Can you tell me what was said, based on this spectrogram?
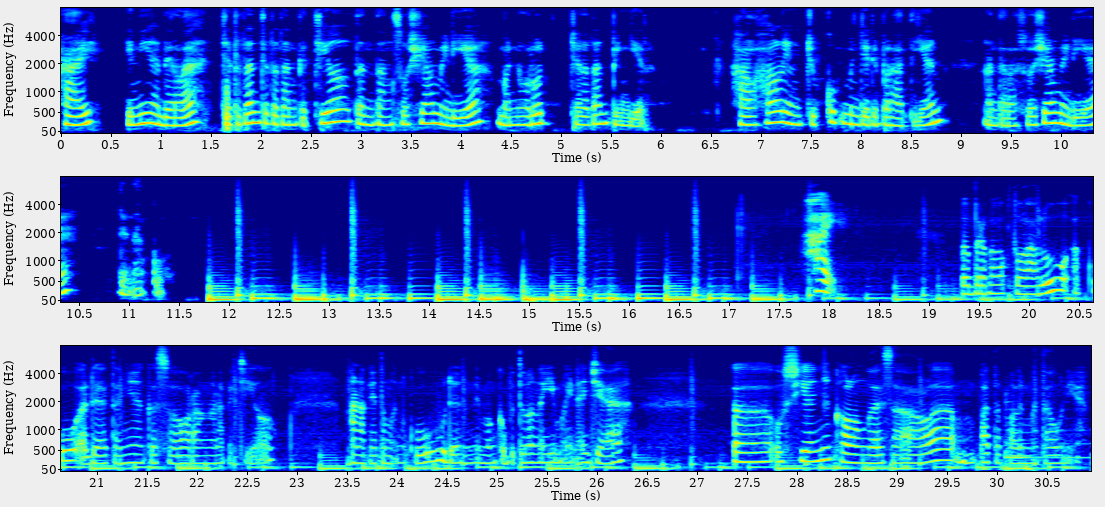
Hai, ini adalah catatan-catatan kecil tentang sosial media menurut catatan pinggir. Hal-hal yang cukup menjadi perhatian antara sosial media dan aku. Hai, beberapa waktu lalu aku ada tanya ke seorang anak kecil, anaknya temanku, dan memang kebetulan lagi main aja uh, usianya kalau nggak salah 4 atau 5 tahun ya.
